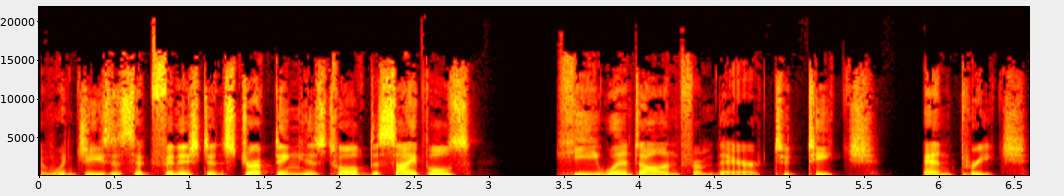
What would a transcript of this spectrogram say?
And when Jesus had finished instructing his twelve disciples, he went on from there to teach and preach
